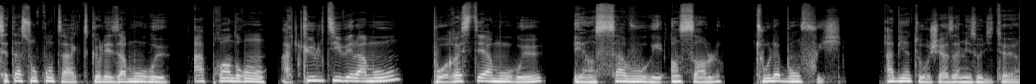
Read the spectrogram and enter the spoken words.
C'est à son contact que les amoureux apprendront à cultiver l'amour pour rester amoureux et en savourer ensemble tous les bons fruits. À bientôt, chers amis auditeurs.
